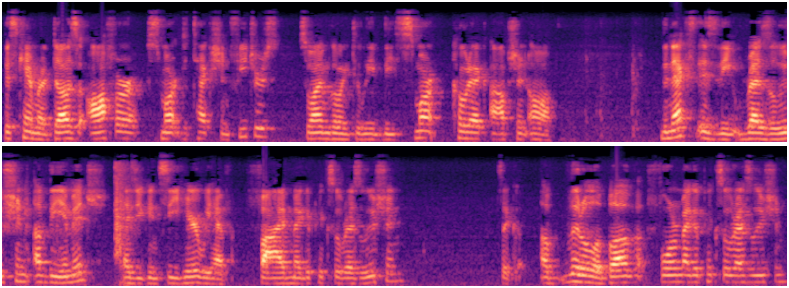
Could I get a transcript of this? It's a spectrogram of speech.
This camera does offer smart detection features, so I'm going to leave the smart codec option off. The next is the resolution of the image. As you can see here, we have 5 megapixel resolution. It's like a little above 4 megapixel resolution.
